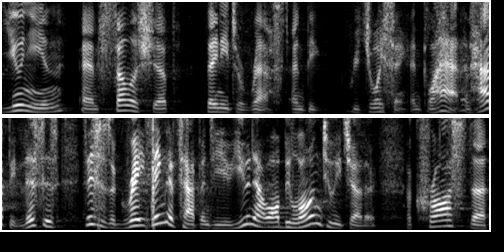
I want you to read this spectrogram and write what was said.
union and fellowship, they need to rest and be rejoicing and glad and happy. This is, this is a great thing that's happened to you. You now all belong to each other across the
